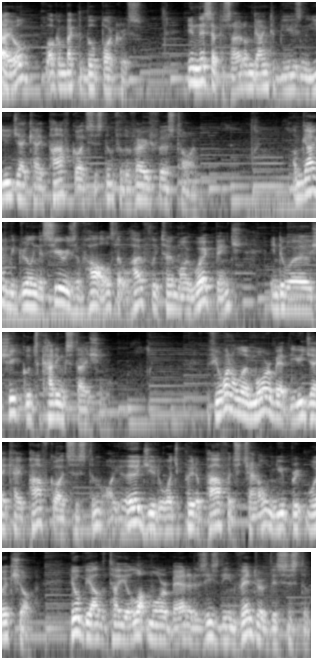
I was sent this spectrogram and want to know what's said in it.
G'day all, welcome back to Built by Chris. In this episode I'm going to be using the UJK Parf Guide system for the very first time. I'm going to be drilling a series of holes that will hopefully turn my workbench into a sheet goods cutting station. If you want to learn more about the UJK Parf Guide system, I urge you to watch Peter Parfitt's channel, New Brit Workshop. He'll be able to tell you a lot more about it as he's the inventor of this system.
